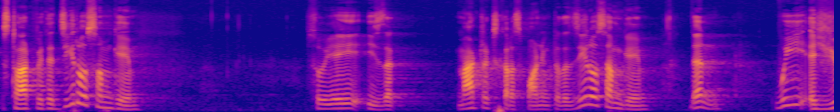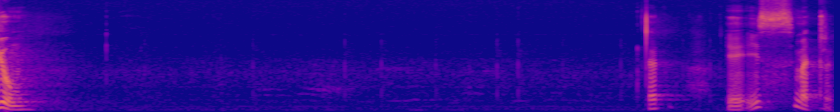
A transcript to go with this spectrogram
start with a 0 sum game. So, A is the matrix corresponding to the 0 sum game then we assume that A is symmetric.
